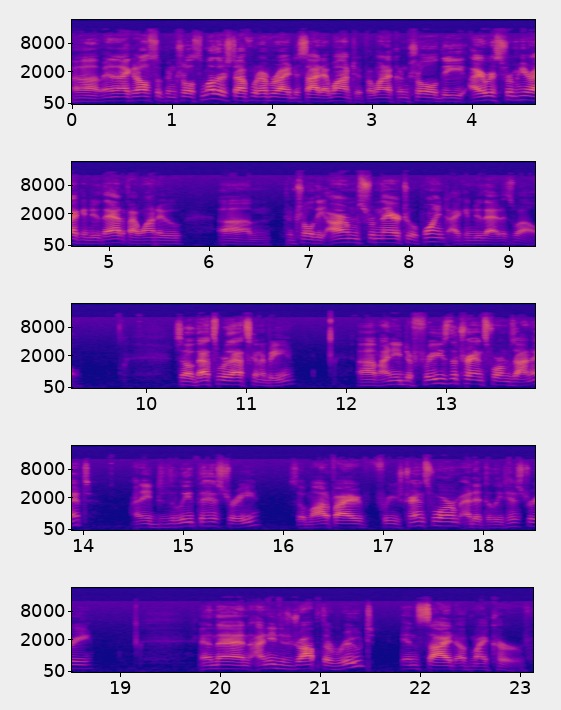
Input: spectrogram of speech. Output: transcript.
Um, and then I can also control some other stuff, whatever I decide I want to. If I want to control the iris from here, I can do that. If I want to um, control the arms from there to a point, I can do that as well. So that's where that's going to be. Um, I need to freeze the transforms on it. I need to delete the history. So modify, freeze, transform, edit, delete history. And then I need to drop the root inside of my curve.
